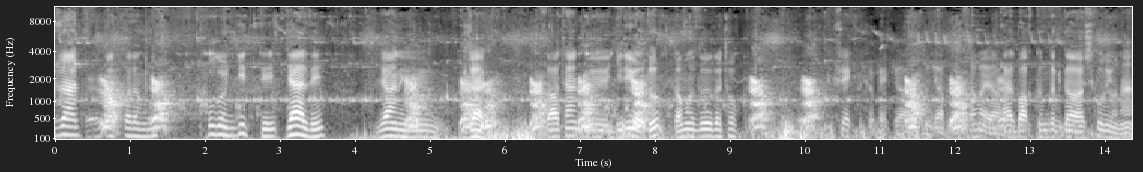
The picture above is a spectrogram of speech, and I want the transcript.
Güzel akbadanımız. Bugün gitti, geldi. Yani e, güzel. Zaten e, gidiyordu. Damızlığı da çok yüksek bir köpek ya. Ya ya her baktığımda bir daha aşık oluyorsun ha.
